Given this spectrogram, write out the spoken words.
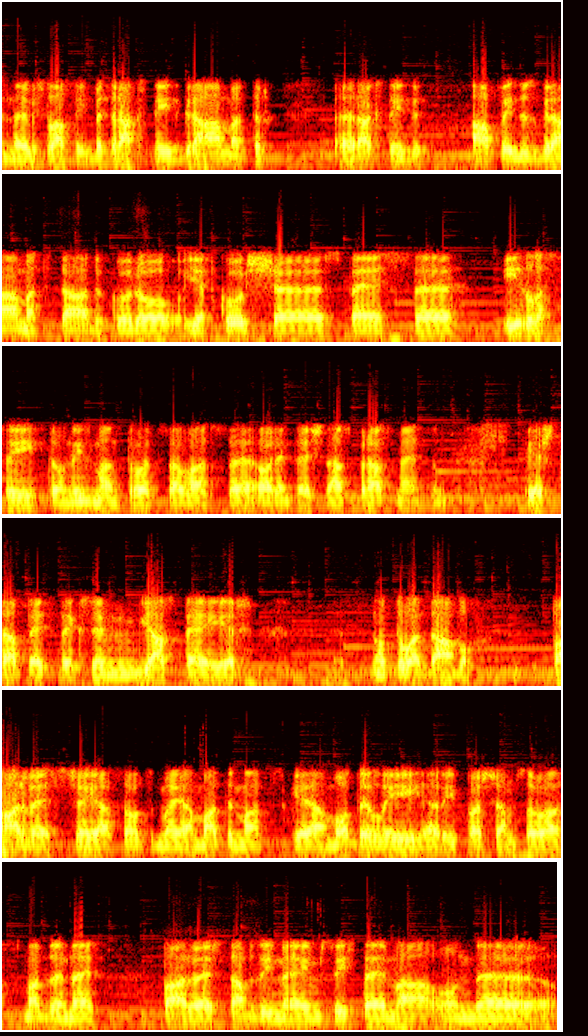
nevis lasīt, bet rakstīt grāmatu, rakstīt apvidus grāmatu tādu, kuru jebkurš spēs izlasīt un izmantot savās orientēšanās prasmēs. Un, Tieši tāpēc, teiksim, jāspēj ir nu, to dabu pārvērst šajā saucamajā matemātiskajā modelī, arī pašam savā smadzenēs, pārvērst apzīmējumu sistēmā un uh,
